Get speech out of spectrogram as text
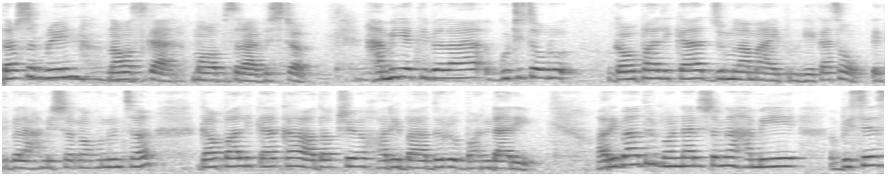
दर्शकवृन्द नमस्कार म अप्सरा विष्ट। हामी यति बेला गुठीचौर गाउँपालिका जुम्लामा आइपुगेका छौँ। यति बेला हामीसँग हुनुहुन्छ गाउँपालिकाका अध्यक्ष हरिबहादुर भण्डारी। हरिबहादुर भण्डारीसँग हामी विशेष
